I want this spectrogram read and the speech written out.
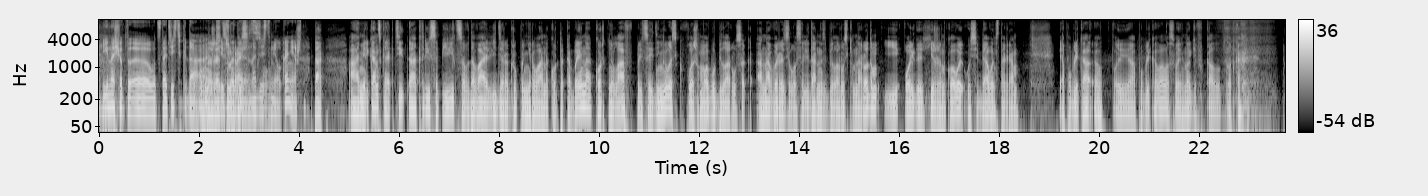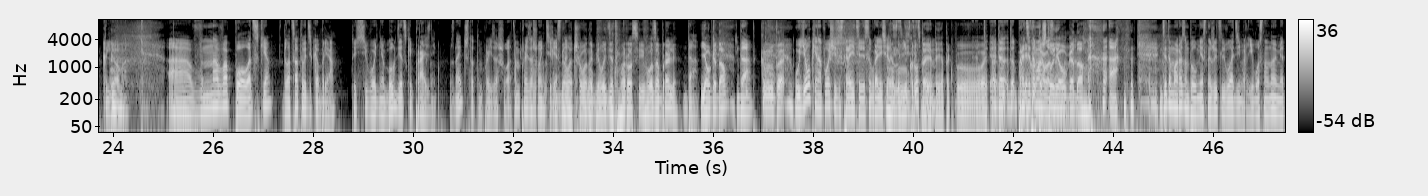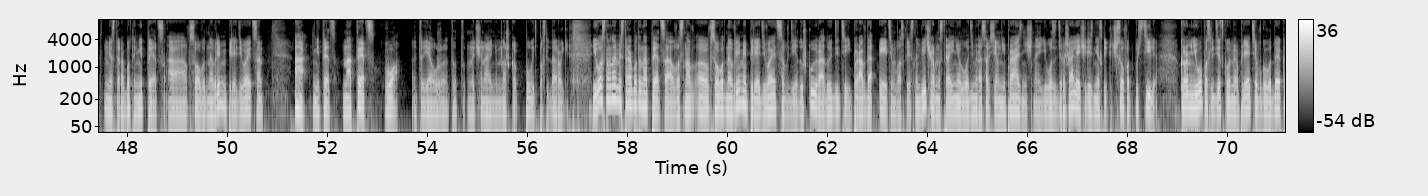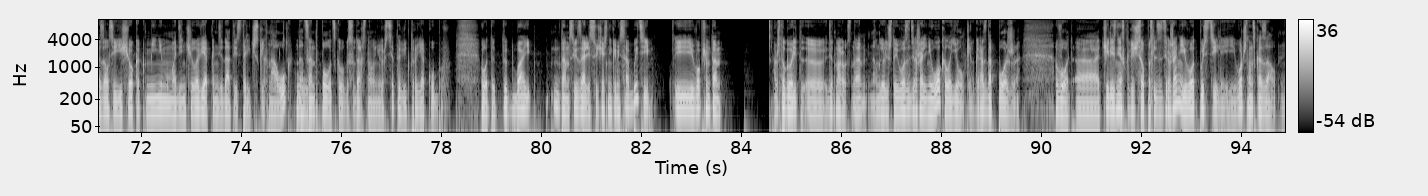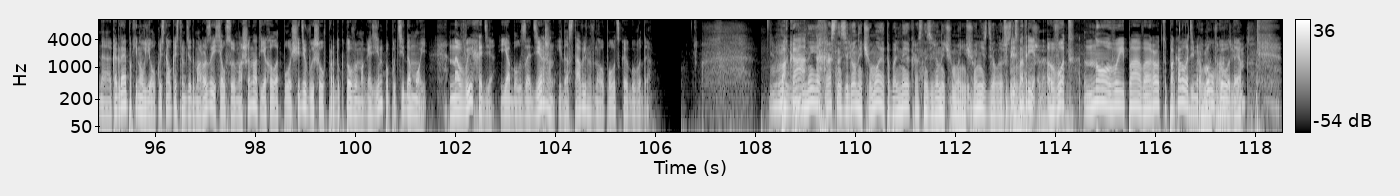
И насчет э, вот статистики, да, Умножается на 10. на 10 мил, конечно. Так, а американская актриса, певица, вдова лидера группы Нирвана Курта Кобейна, Кортни Лав, присоединилась к флешмобу белорусок. Она выразила солидарность с белорусским народом и Ольгой Хиженковой у себя в Инстаграм. И, опублика... Э, и опубликовала свои ноги в колготках. Клево. А в Новополоцке 20 декабря, то есть сегодня, был детский праздник. Знаете, что там произошло? А там произошло интересное. Бело-червоно-белый Дед Мороз, его забрали? Да. Я угадал? Да. Это круто. У елки на площади строители собрались не, Ну не круто, это я так... Э, это, это, это про Деда Мороза. что я угадал. а. Дедом Морозом был местный житель Владимир. Его основное место работы не ТЭЦ, а в свободное время переодевается... А, не ТЭЦ, на ТЭЦ. Во, это я уже тут начинаю немножко плыть после дороги. Его основное место работы на ТЭЦ, а в, основ... Э, в свободное время переодевается в дедушку и радует детей. Правда, этим воскресным вечером настроение Владимира совсем не праздничное. Его задержали, а через несколько часов отпустили. Кроме него, после детского мероприятия в ГУВД оказался еще как минимум один человек, кандидат исторических наук, доцент Полоцкого государственного университета Виктор Якубов. Вот, и тут бай там связались с участниками событий, и, в общем-то, что говорит э, Дед Мороз, да? Он говорит, что его задержали не около елки, а гораздо позже. Вот. Э, через несколько часов после задержания его отпустили. И вот что он сказал. «Э, когда я покинул елку, снял костюм Деда Мороза и сел в свою машину, отъехал от площади, вышел в продуктовый магазин по пути домой. На выходе я был задержан и доставлен в Новополоцкое ГУВД. Пока... Больные красно-зеленой чумой, это больные красно-зеленой чумой. Ничего не сделаешь. Теперь смотри, вот новый поворот. Пока Владимир был в ГУВД,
